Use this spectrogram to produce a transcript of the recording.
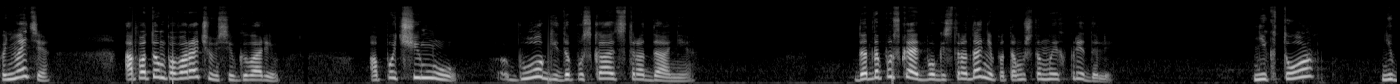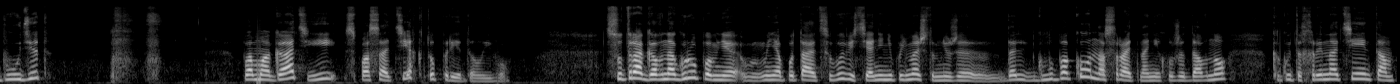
Понимаете? А потом поворачиваемся и говорим, а почему боги допускают страдания? Да допускают боги страдания, потому что мы их предали никто не будет помогать и спасать тех, кто предал его. С утра говногруппа мне, меня пытаются вывести, они не понимают, что мне уже глубоко насрать на них уже давно. Какую-то хренотень, там,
